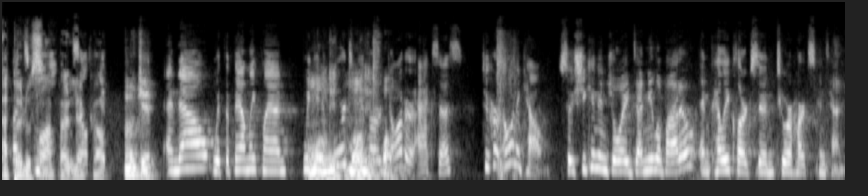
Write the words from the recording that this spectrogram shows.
Apple aussi. Pour Apple, d'accord. Ok. And now, with the family plan, we Moi, can afford to give our daughter access to her own account so she can enjoy Demi Lovato and Kelly Clarkson to her heart's content.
